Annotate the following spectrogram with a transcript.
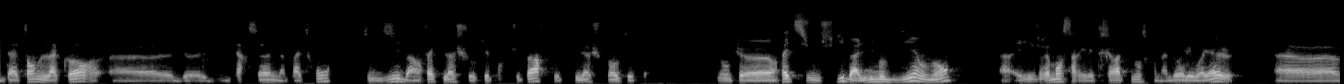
d'attendre l'accord euh, d'une personne, d'un patron, qui me dit bah en fait là je suis ok pour que tu partes et puis là je suis pas ok. Donc euh, en fait je me suis dit bah l'immobilier à un moment euh, et vraiment ça arrivait très rapidement parce qu'on adorait les voyages, euh,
